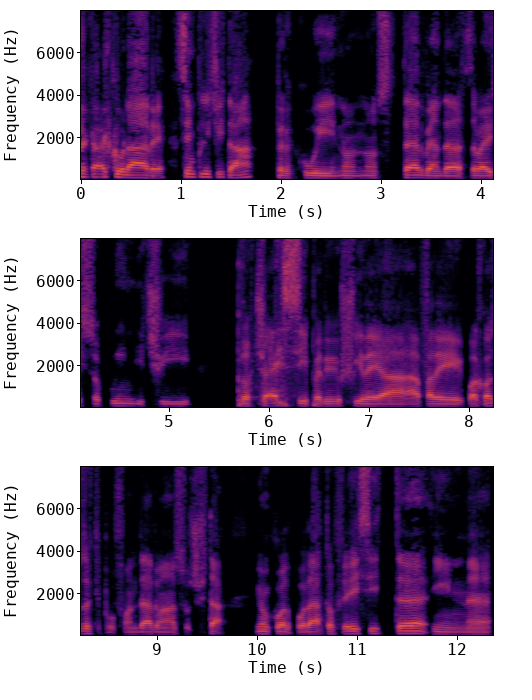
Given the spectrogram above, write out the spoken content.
a calcolare. Semplicità, per cui non, non serve andare attraverso 15 processi per riuscire a, fare qualcosa può fondare una società. Io ho incorporato Faceit in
